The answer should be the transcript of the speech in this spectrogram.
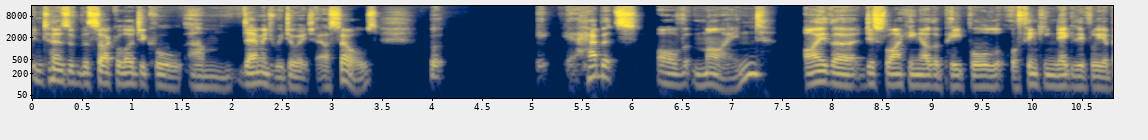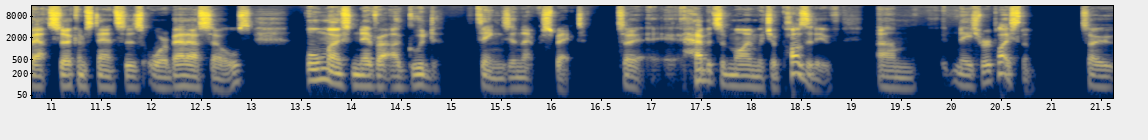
in terms of the psychological um, damage we do it ourselves, habits of mind, either disliking other people or thinking negatively about circumstances or about ourselves, almost never are good things in that respect. So, uh, habits of mind which are positive um, need to replace them. So,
